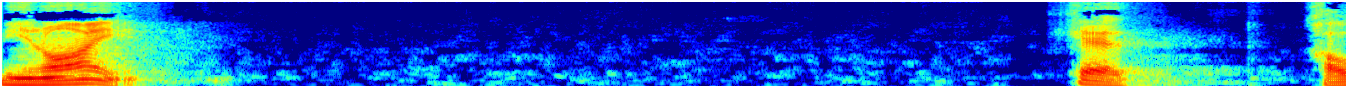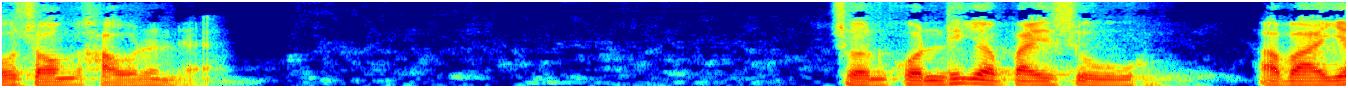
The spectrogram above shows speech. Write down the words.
มีน้อยแค่ เขาสองเขานั่นแหละ ส่วนคนที่จะไปสู่อบาย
